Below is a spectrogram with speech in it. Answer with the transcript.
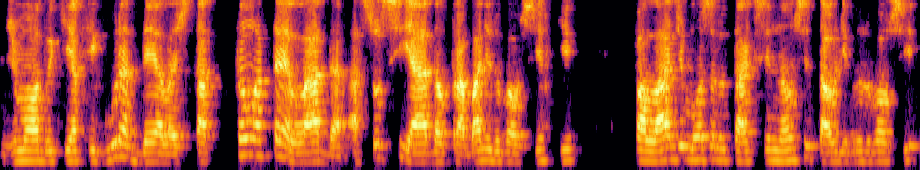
De modo que a figura dela está tão atrelada, associada ao trabalho do Valsir, que falar de Moça do Táxi e não citar o livro do Valsir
